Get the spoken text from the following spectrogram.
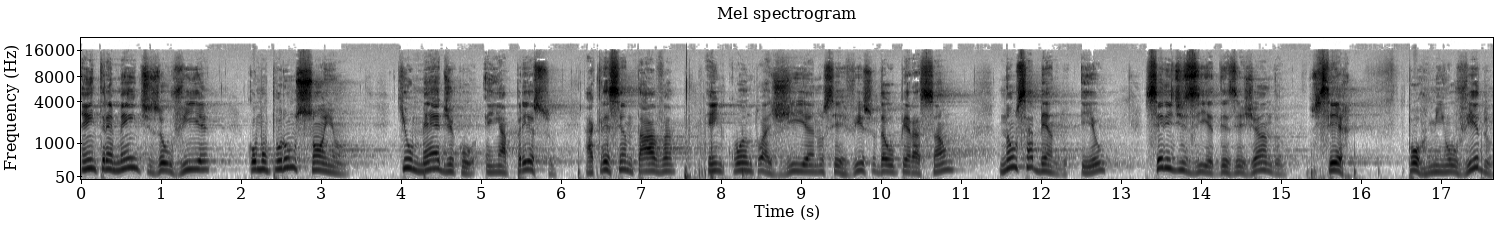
Entre mentes ouvia, como por um sonho, que o médico, em apreço, acrescentava enquanto agia no serviço da operação, não sabendo eu se ele dizia desejando ser por mim ouvido,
